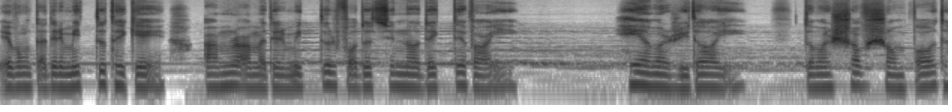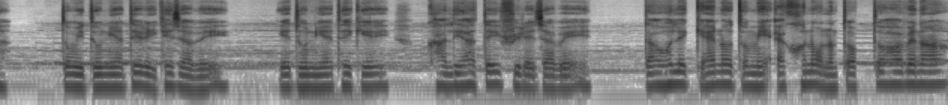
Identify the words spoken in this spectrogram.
এবং তাদের মৃত্যু থেকে আমরা আমাদের মৃত্যুর পদচিহ্ন দেখতে পাই? হে আমার হৃদয়, তোমার সব সম্পদ তুমি দুনিয়াতে রেখে যাবে। এ দুনিয়া থেকে খালি হাতেই ফিরে যাবে। তাহলে কেন তুমি এখনও অনুতপ্ত হবে না?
